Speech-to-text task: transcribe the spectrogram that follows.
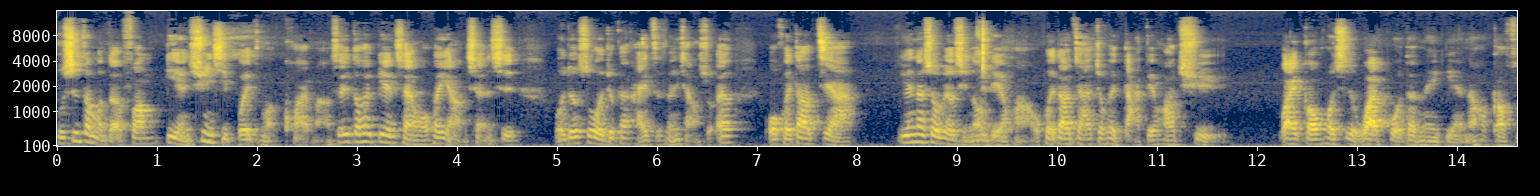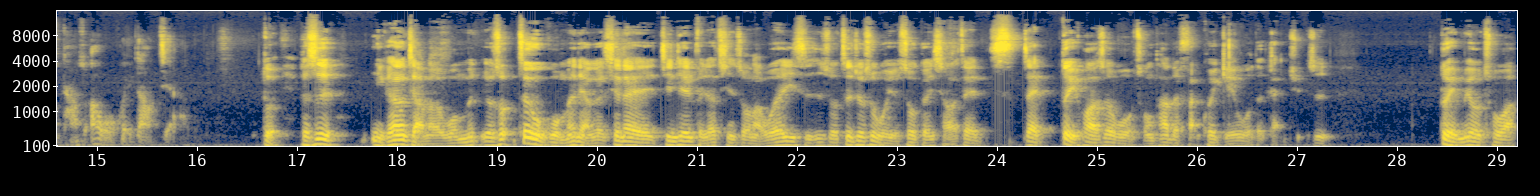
不是这么的方便，讯息不会这么快嘛，所以都会变成我会养成是，我就说我就跟孩子分享说，哎，我回到家，因为那时候没有行动电话，我回到家就会打电话去外公或是外婆的那边，然后告诉他说啊，我回到家。对，可是你刚刚讲了，我们有时候这个我们两个现在今天比较轻松了。我的意思是说，这就是我有时候跟小孩在在对话的时候，我从他的反馈给我的感觉是，对，没有错啊，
